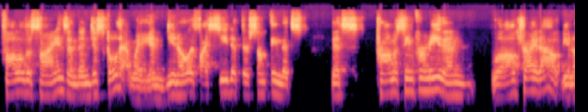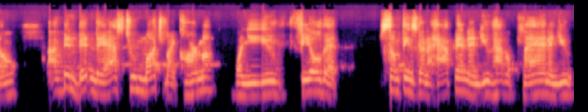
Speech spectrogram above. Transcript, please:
follow the signs and then just go that way. And you know, if I see that there's something that's that's promising for me, then well, I'll try it out. You know, I've been bitten the ass too much by karma when you feel that something's going to happen and you have a plan and you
